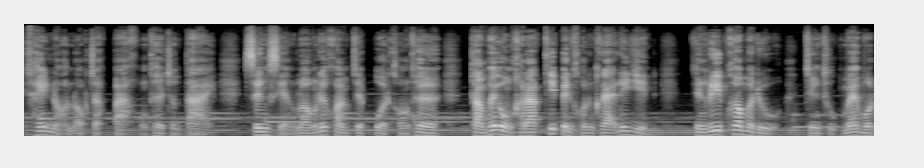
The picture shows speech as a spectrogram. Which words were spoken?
กให้หนอนออกจากปากของเธอจนตาย ซึ่งเสียงร้องด้วยความเจ็บปวดของเธอทำให้องครักษ์ที่เป็นคนแคระได้ยิน จึงรีบเข้ามาดู จึงถูกแม่มด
